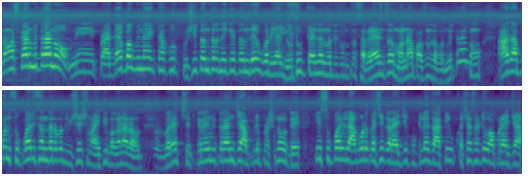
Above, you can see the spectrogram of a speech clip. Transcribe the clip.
नमस्कार मित्रांनो मी प्राध्यापक विनायक ठाकूर कृषी तंत्र निकेतन देवगड या युट्यूब चॅनलमध्ये तुमचं सगळ्यांचं मनापासून स्वागत. मित्रांनो आज आपण सुपारी संदर्भात विशेष माहिती बघणार आहोत. बऱ्याच शेतकरी मित्रांचे आपले प्रश्न होते की सुपारी लागवड कशी करायची कुठल्या जाती कशासाठी वापरायच्या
